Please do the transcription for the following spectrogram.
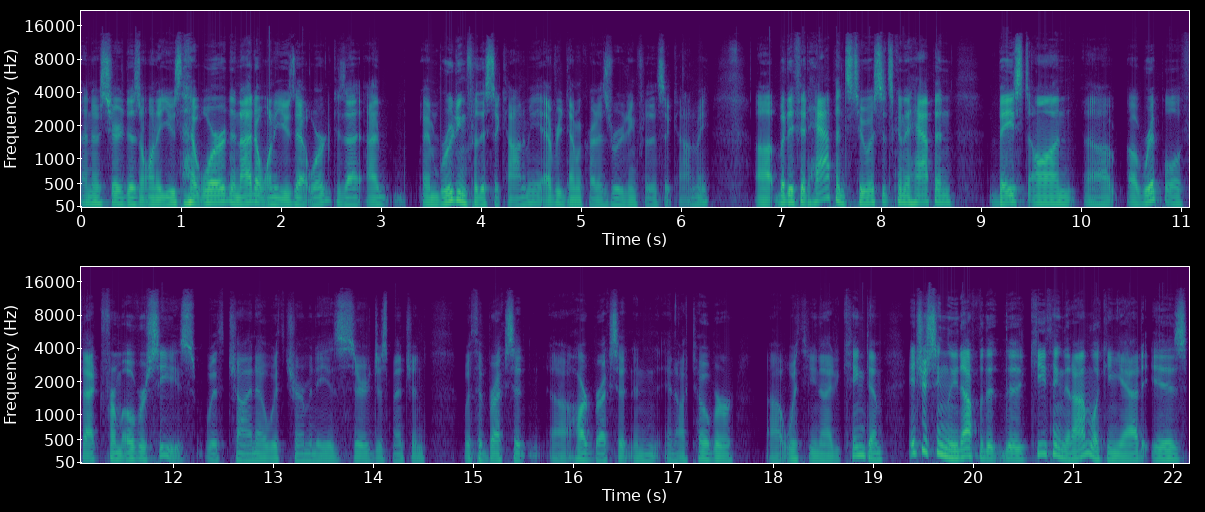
I know Siri doesn't want to use that word, and I don't want to use that word because I, I am rooting for this economy. Every Democrat is rooting for this economy. Uh, but if it happens to us, it's going to happen based on uh, a ripple effect from overseas with China, with Germany, as Siri just mentioned, with the Brexit, uh, hard Brexit in, in October uh, with the United Kingdom. Interestingly enough, the, the key thing that I'm looking at is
